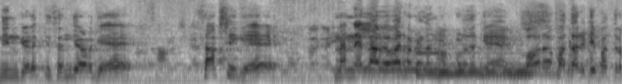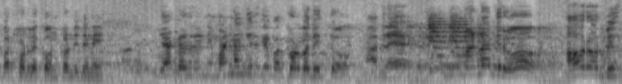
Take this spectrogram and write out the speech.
ನಿನ್ನ ಗೆಳತಿ ಸಂಧ್ಯಾ ಒಳಗೆ ಸಾಕ್ಷಿ. ಸಾಕ್ಷಿಗೆ ನನ್ನೆಲ್ಲ ವ್ಯವಹಾರಗಳನ್ನ ನೋಡ್ಕೊಳ್ಳೋದಕ್ಕೆ ಪವರ್ ಆಫ್ ಅಥಾರಿಟಿ ಪತ್ರ ಬರ್ಕೊಡ್ಬೇಕು ಅನ್ಕೊಂಡಿದ್ದೀನಿ. ಯಾಕಂದ್ರೆ ನಿಮ್ಮ ಅಣ್ಣಂದಿರಿಗೆ ಬರ್ಕೊಡ್ಬೋದಿತ್ತು. ಆದ್ರೆ ನಿಮ್ಮ ಅಣ್ಣಂದಿರು ಅವ್ರವ್ರ ಬಿಸ್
